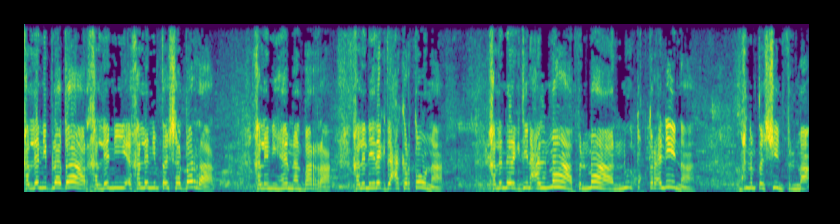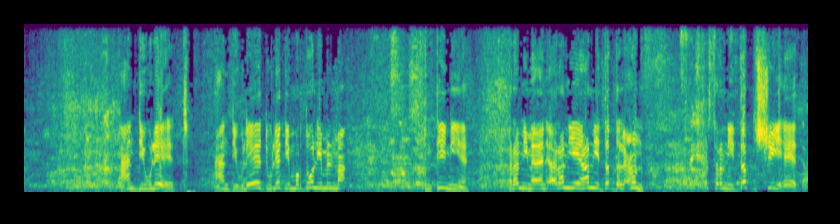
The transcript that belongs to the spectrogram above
خلاني بلا دار خلاني خلاني مطيشة لبرا. خلاني هامنا لبرا. خلاني راقده على كرتونة. خلاني راقدين على الماء في الماء تقطر علينا. وإحنا مطيشين في الماء. عندي ولاد. عندي ولاد ولادي مرضولي من الماء. فهمتيني؟ راني ما راني راني ضد العنف. راني ضد الشيء هذا.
